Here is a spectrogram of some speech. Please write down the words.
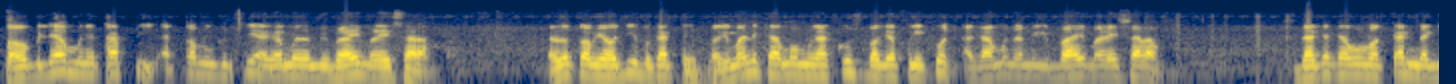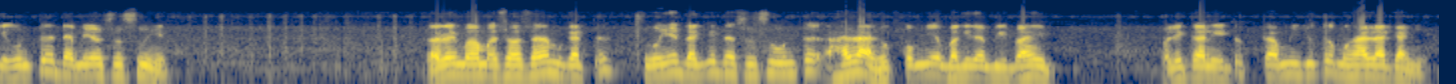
bahawa beliau menetapi atau mengikuti agama Nabi Ibrahim AS. Lalu kaum Yahudi berkata, bagaimana kamu mengaku sebagai pengikut agama Nabi Ibrahim AS? Sedangkan kamu makan daging unta dan minum susunya. Lalu Muhammad SAW berkata, sungguhnya daging dan susu unta halal hukumnya bagi Nabi Ibrahim. Oleh kerana itu, kami juga menghalalkannya.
